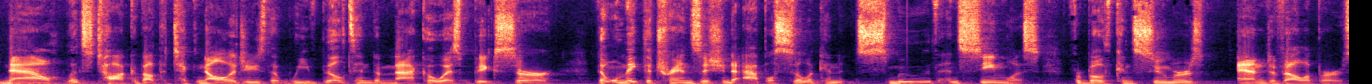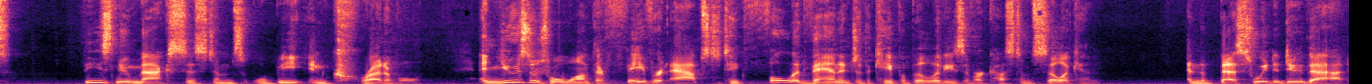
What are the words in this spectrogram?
Now, let's talk about the technologies that we've built into macOS Big Sur that will make the transition to Apple Silicon smooth and seamless for both consumers and developers. These new Mac systems will be incredible, and users will want their favorite apps to take full advantage of the capabilities of our custom silicon. And the best way to do that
